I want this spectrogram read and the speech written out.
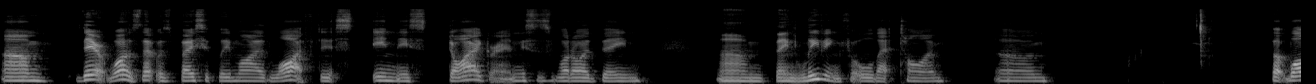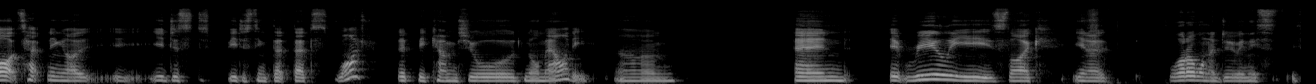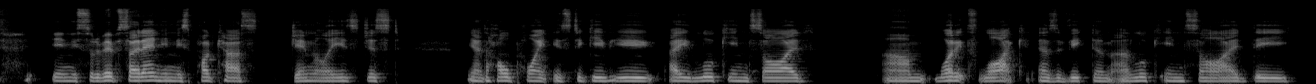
um, there it was. That was basically my life. In this diagram. This is what I'd been um, been living for all that time. Um, but while it's happening, I you just you just think that that's life. It becomes your normality, um, and it really is like you know what I want to do in this in this sort of episode and in this podcast generally is just you know the whole point is to give you a look inside um, what it's like as a victim, a look inside the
